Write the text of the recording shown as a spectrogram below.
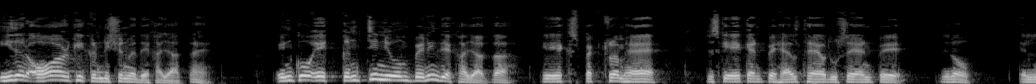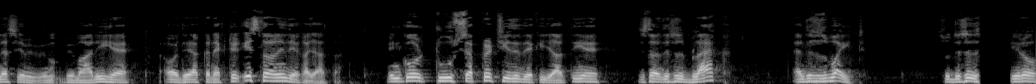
ادھر اور کی کنڈیشن میں دیکھا جاتا ہے۔ ان کو ایک کنٹینیوم پہ نہیں دیکھا جاتا کہ ایک اسپیکٹرم ہے جس کے ایک اینڈ پہ ہیلتھ ہے اور دوسرے اینڈ پہ یو نو النس یا بیماری ہے اور دے آر کنیکٹڈ اس طرح نہیں دیکھا جاتا۔ ان کو ٹو سیپریٹ چیزیں دیکھی جاتی ہیں، جس طرح this is black and this is white so this is you know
